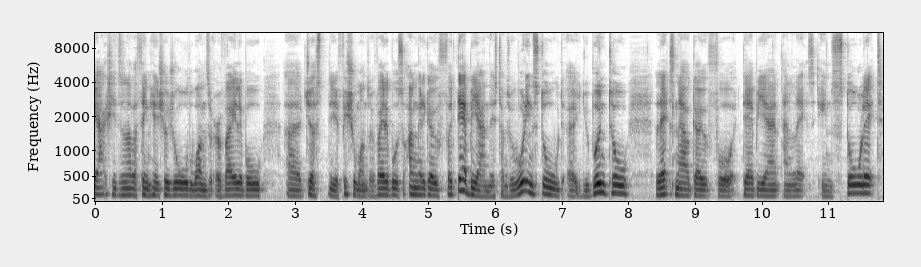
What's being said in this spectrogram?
actually, there's another thing here, shows you all the ones that are available, uh, just the official ones are available. So I'm going to go for Debian this time. So we've already installed uh, Ubuntu. Let's now go for Debian and let's install it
